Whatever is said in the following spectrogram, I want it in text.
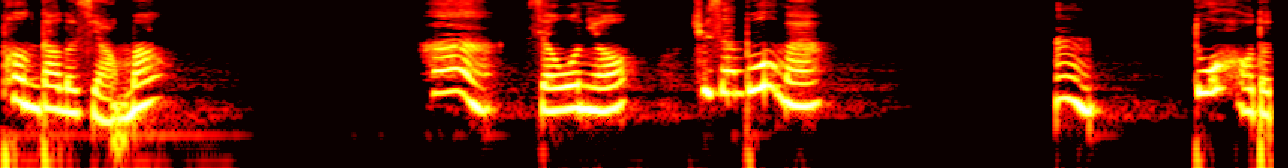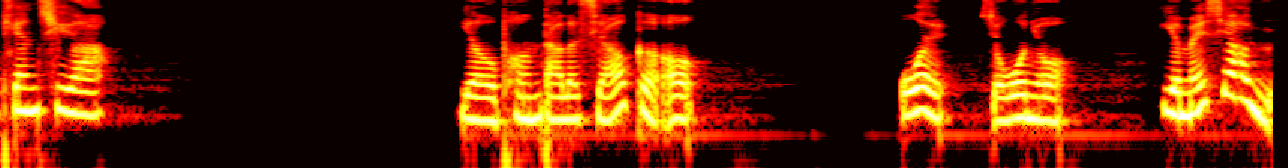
碰到了小猫。啊，小蜗牛，去散步吗？嗯，多好的天气啊！又碰到了小狗。喂，小蜗牛，也没下雨，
